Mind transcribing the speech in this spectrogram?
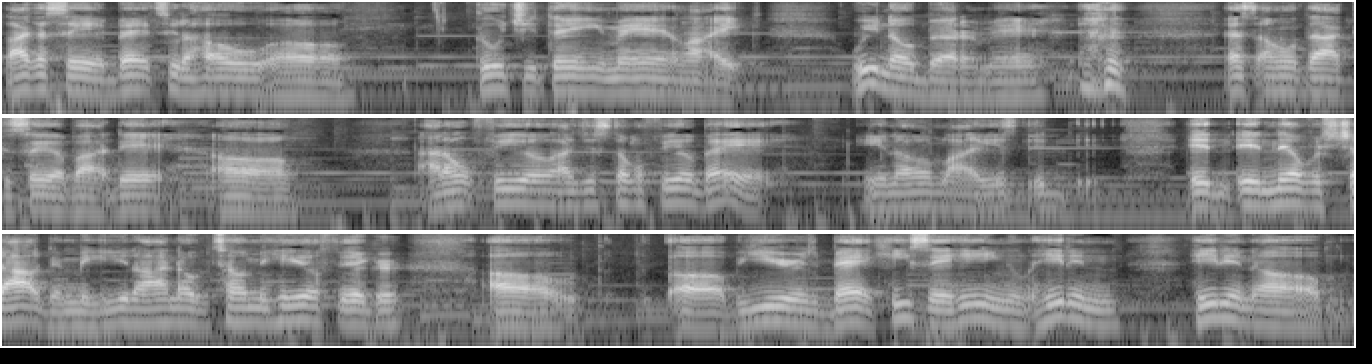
like I said, back to the whole uh, Gucci thing, man. Like we know better, man. That's the only thing I can say about that. Uh, I don't feel. I just don't feel bad. You know, like it, it, it never shocked me. You know, I know Tommy Hilfiger, uh, uh, years back, he said he didn't, he didn't, he didn't um,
